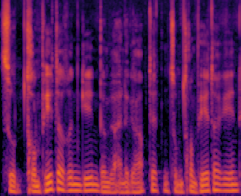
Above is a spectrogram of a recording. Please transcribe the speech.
zur Trompeterin gehen, wenn wir eine gehabt hätten, zum Trompeter gehen.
